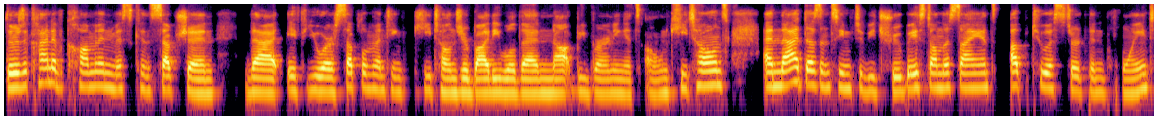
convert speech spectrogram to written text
there's a kind of common misconception that if you are supplementing ketones, your body will then not be burning its own ketones. And that doesn't seem to be true based on the science up to a certain point.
